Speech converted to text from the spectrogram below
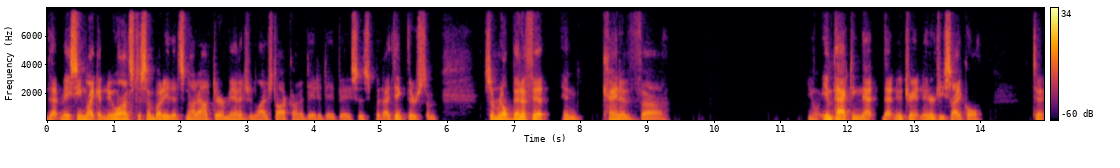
that may seem like a nuance to somebody that's not out there managing livestock on a day-to-day basis, but I think there's some some real benefit in kind of uh, you know impacting that that nutrient and energy cycle to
